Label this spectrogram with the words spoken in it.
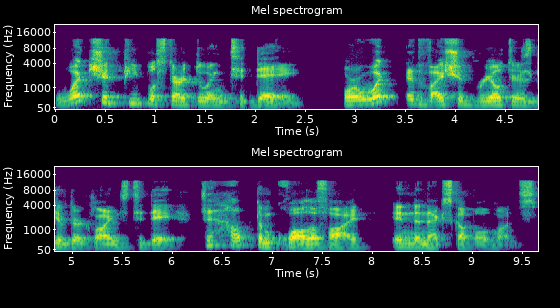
what should people start doing today or what advice should realtors give their clients today to help them qualify in the next couple of months.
